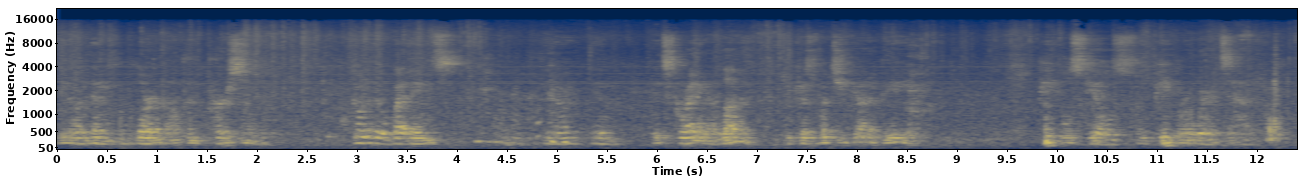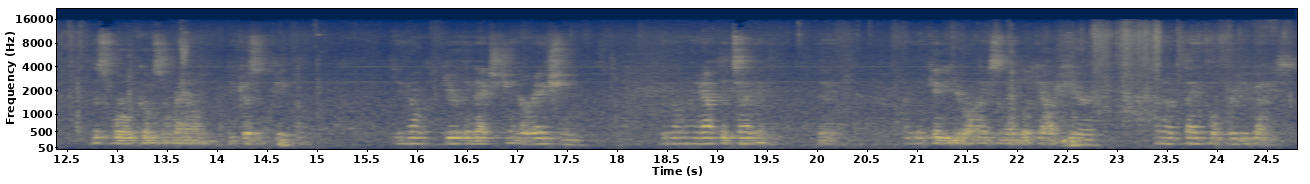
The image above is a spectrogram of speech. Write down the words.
You know, and then learn about them personally. Go to their weddings, you know, and it's great. I love it because what you've got to be, people skills, and people are where it's at. This world goes around because of people. You know, you're the next generation. You know, I have to tell you that I look into your eyes and I look out here, and I'm thankful for you guys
